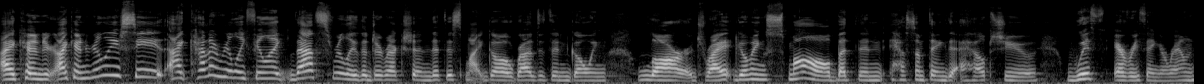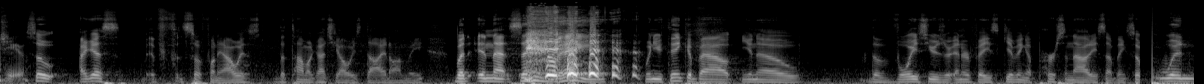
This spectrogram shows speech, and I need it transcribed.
I can I can really see I kind of really feel like that's really the direction that this might go rather than going large, right? Going small, but then has something that helps you with everything around you. So I guess it's so funny. I always the Tamagotchi always died on me. But in that same vein, when you think about you know the voice user interface giving a personality something. So when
